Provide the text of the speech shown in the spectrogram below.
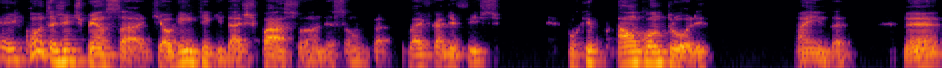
enquanto a gente pensar que alguém tem que dar espaço, Anderson, vai ficar difícil, porque há um controle ainda. Né?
